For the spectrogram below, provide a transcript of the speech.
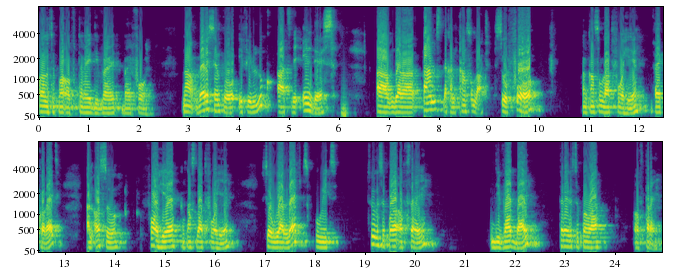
or to the power of 3 divided by 4. Now, very simple. If you look at the index, um, there are terms that can cancel out. So 4 can cancel out 4 here. Very correct. And also 4 here can cancel out 4 here. So we are left with 2 to the power of 3 divided by 3 to the power of 3.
